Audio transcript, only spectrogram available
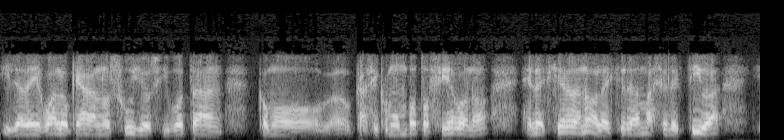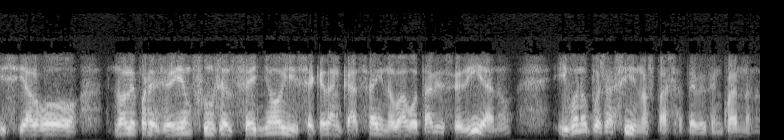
y le da igual lo que hagan los suyos y votan como casi como un voto ciego, ¿no? En la izquierda no, la izquierda es más selectiva y si algo no le parece bien frunce el ceño y se queda en casa y no va a votar ese día, ¿no? Y bueno, pues así nos pasa de vez en cuando, ¿no?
